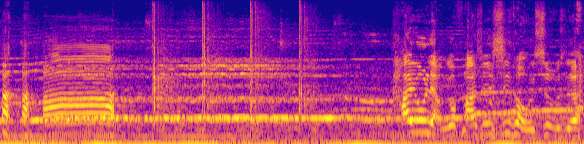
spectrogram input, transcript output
它有两个发声系统，是不是？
